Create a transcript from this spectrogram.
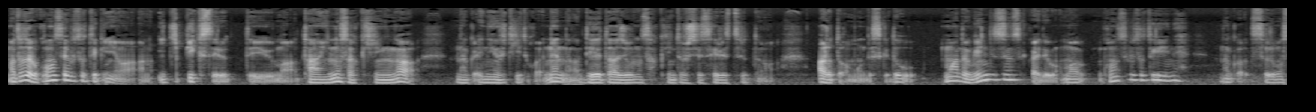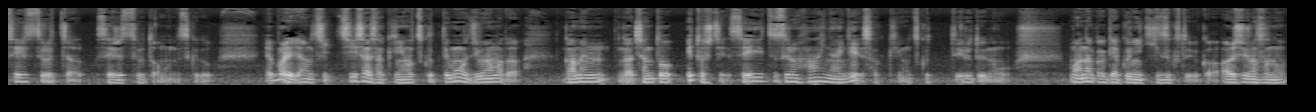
まあ、例えばコンセプト的には、あの、1ピクセルっていう、まあ、単位の作品が、なんか NFT とかね、なんかデータ上の作品として成立するっていうのはあるとは思うんですけど、まあでも現実の世界でも、まあコンセプト的にね、なんかそれも成立するっちゃ成立するとは思うんですけど、やっぱりあの小さい作品を作っても自分はまだ画面がちゃんと絵として成立する範囲内で作品を作っているというのを、まあなんか逆に気づくというか、ある種のその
